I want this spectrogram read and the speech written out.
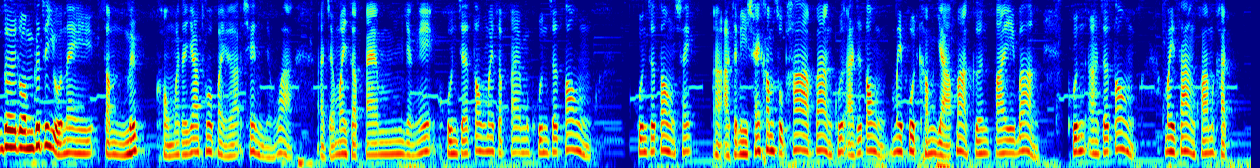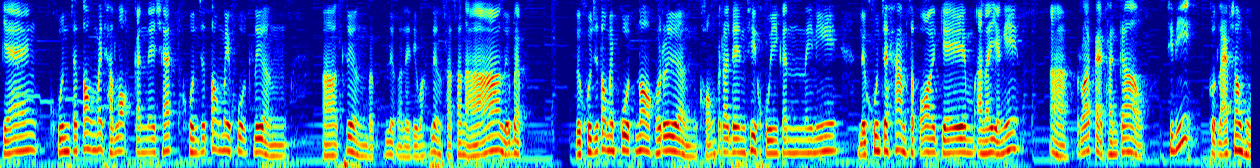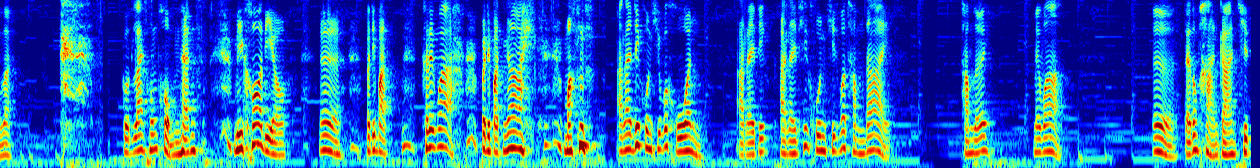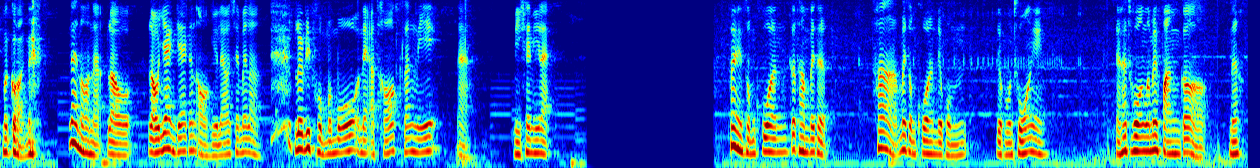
โดยรวมก็จะอยู่ในสำนึกของมารยาททั่วไปแล้วเช่น อย่างว่าอาจจะไม่สแปมอย่างนี้คุณจะต้องไม่สแปมคุณจะต้อง คุณจะต้องใช้อ่าอาจจะมีใช้คำสุภาพบ้าง คุณอาจจะต้องไม่พูดคำหยาบมากเกินไปบ้าง คุณอาจจะต้องไม่สร้างความขัดแย้ง คุณจะต้องไม่ทะเลาะกันในแชทคุณจะต้องไม่พูดเรื่องอ่าเรื่องแบบเรื่องอะไรดีวะเรื่องศาสนาหรือแบบหรือคุณจะต้องไม่พูดนอกเรื่องของประเด็นที่คุยกันในนี้ หรือคุณจะห้ามสปอยเกมอะไรอย่างนี้ อ่าร้อยแปดพันเก้าทีนี้กดไลฟ์ช่องผมเลยกดไลฟ์ของผมนั้น มีข้อเดียว เออ ปฏิบัติเขาเรียกว่าปฏิบัติง่าย มั้งอะไรที่คุณคิดว่าควร อะไรที่อะไรที่คุณคิดว่าทำได้ทำเลย ไม่ว่า เออ แต่ต้องผ่านการคิดมาก่อนนะแน่นอนอะเราเราแยกแยกกันออกอยู่แล้วใช่ไหมล่ะ เรื่องที่ผมมาโม้ในอัทอครั้งนี้อะมีแค่นี้แหละ ถ้าเห็นสมควรก็ทำไปเถอะ ถ้าไม่สมควรเดี๋ยวผมเดี๋ยวผมทวงเอง แต่ถ้าทวงแล้วไม่ฟังก็เนอะ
